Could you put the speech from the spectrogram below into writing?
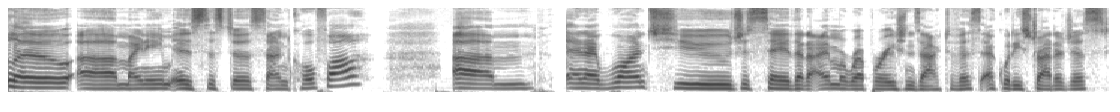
Hello, uh, my name is Sister Sankofa. Um, and I want to just say that I'm a reparations activist, equity strategist,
